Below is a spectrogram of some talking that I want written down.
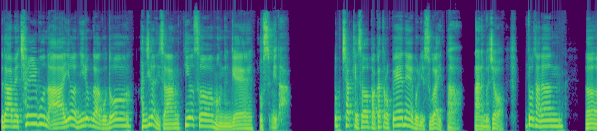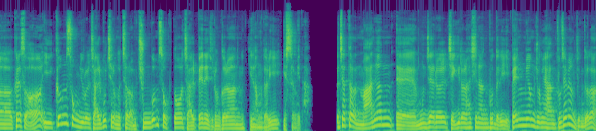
그 다음에 철분, 아연 이런 거하고도 1시간 이상 띄어서 먹는 게 좋습니다. 흡착해서 바깥으로 빼내버릴 수가 있다라는 거죠. 키토산은 어, 그래서 이 금속류를 잘 붙이는 것처럼 중금속도 잘 빼내주는 그런 기능들이 있습니다. 어쨌든 많은 에, 문제를 제기를 하시는 분들이 100명 중에 한 두세 명 정도는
